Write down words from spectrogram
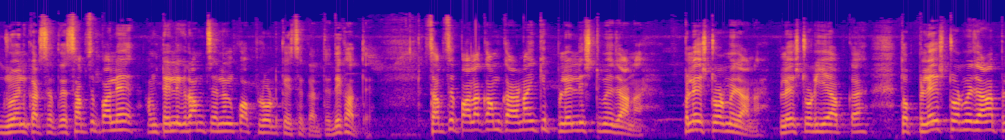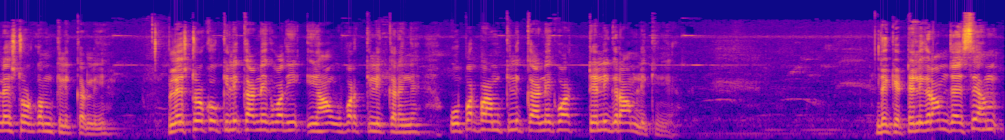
ज्वाइन कर सकते हैं। सबसे पहले हम टेलीग्राम चैनल को अपलोड कैसे करते हैं, दिखाते हैं। सबसे पहला काम करना है कि प्लेलिस्ट में जाना है। प्ले स्टोर में जाना है। प्ले स्टोर ये आपका है। तो प्ले स्टोर में जाना प्ले स्टोर को हम क्लिक कर लिए। प्ले स्टोर को क्लिक करने के बाद यहाँ ऊपर क्लिक करेंगे। ऊपर पर हम क्लिक करने के बाद टेलीग्राम लिखेंगे। देखिए टेलीग्राम जैसे हम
